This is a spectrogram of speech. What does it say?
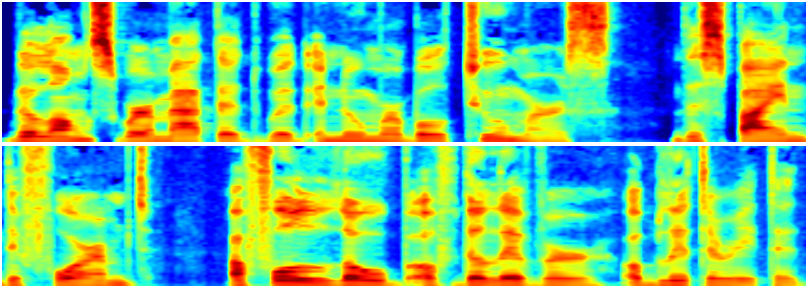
The lungs were matted with innumerable tumors, the spine deformed, a full lobe of the liver obliterated,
